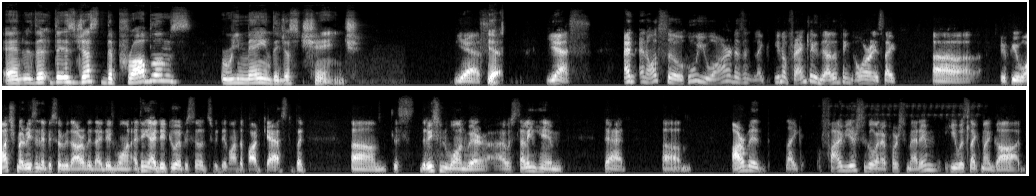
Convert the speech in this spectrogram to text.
And there, there's just the problems remain; they just change. Yes. Yeah. Yes. And and also who you are doesn't like you know, frankly, the other thing or is like uh if you watch my recent episode with Arvid, I did one I think I did two episodes with him on the podcast, but um this the recent one where I was telling him that um Arvid like five years ago when I first met him, he was like my god.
